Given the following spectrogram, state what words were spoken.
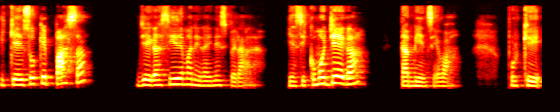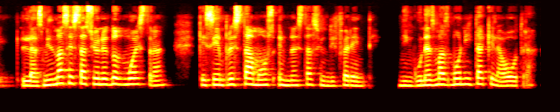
y que eso que pasa llega así de manera inesperada. Y así como llega, también se va. Porque las mismas estaciones nos muestran que siempre estamos en una estación diferente. Ninguna es más bonita que la otra.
